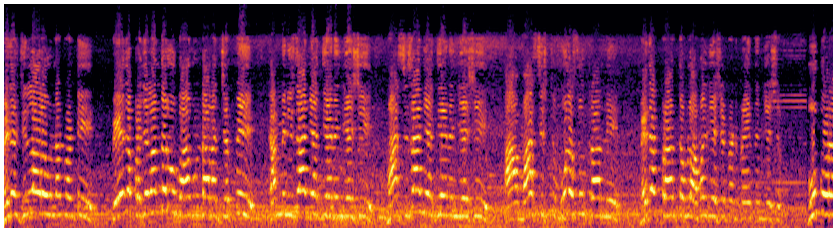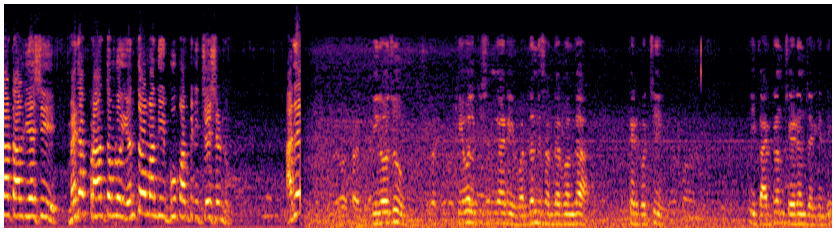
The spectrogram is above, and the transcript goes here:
మెదక్ జిల్లాలో ఉన్నటువంటి పేద ప్రజలందరూ బాగుండాలని చెప్పి కమ్యూనిజాన్ని అధ్యయనం చేసి మార్క్సిజాన్ని అధ్యయనం చేసి ఆ మార్క్సిస్ట్ మూల సూత్రాన్ని మెదక్ ప్రాంతంలో అమలు చేసేటువంటి ప్రయత్నం చేశాం భూ పోరాటాలు చేసి మెదక్ ప్రాంతంలో ఎంతో మంది భూ పంపిణీ చేసిండు. అదే ఈరోజు కేవల్ కిషన్ గారి వర్ధంతి సందర్భంగా ఇక్కడికి వచ్చి ఈ కార్యక్రమం చేయడం జరిగింది.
